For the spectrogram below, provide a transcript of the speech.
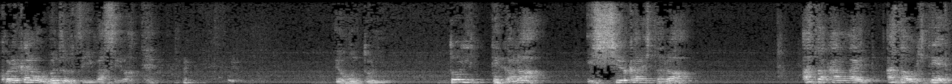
これからもブツブツ言いますよって。いや本当に。と言ってから1週間したら朝考え朝起きて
